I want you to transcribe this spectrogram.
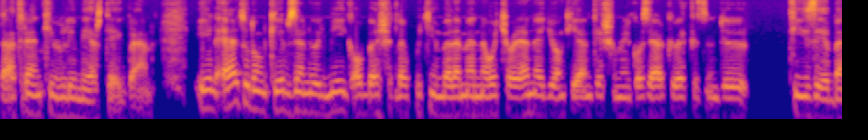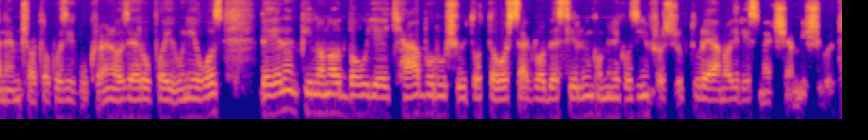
tehát rendkívüli mértékben. Én el tudom képzelni, hogy még abba esetleg Putyin menne, hogyha lenne egy olyan kijelentés, amik az elkövetkezendő tíz évben nem csatlakozik Ukrajna az Európai Unióhoz, de jelen pillanatban ugye egy háború sújtotta országról beszélünk, aminek az infrastruktúrája nagy rész megsemmisült.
